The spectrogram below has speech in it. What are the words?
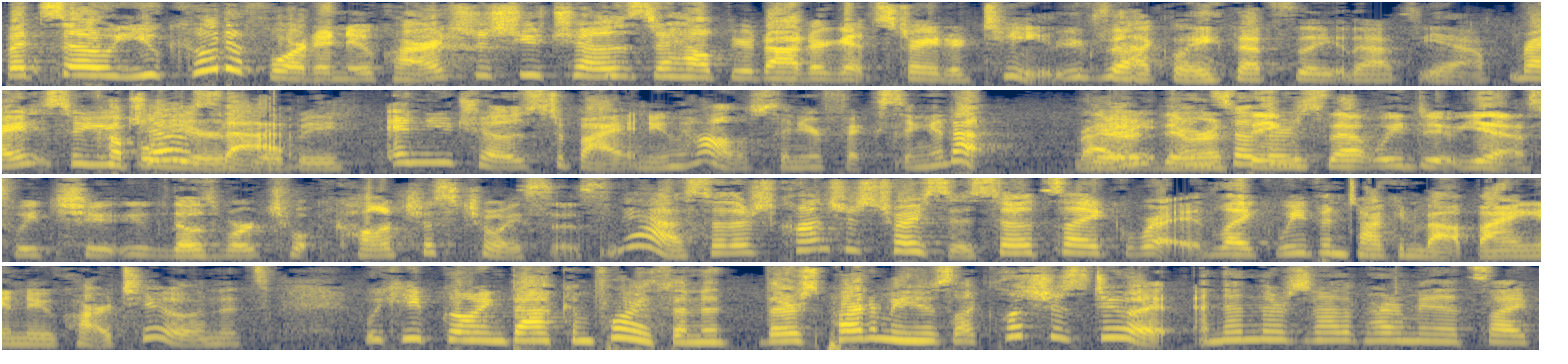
but so you could afford a new car. It's just you chose to help your daughter get straighter teeth. exactly. That's the that's yeah. right? So you Couple chose that, be. and you chose to buy a new house, and you're fixing it up, right? There, there are so things that we do. Yes, we choose. Those were cho- conscious choices. yeah. So there's conscious choices. So it's like right, like we've been talking about buying a new car too, and it's we keep going back and forth, and it, there's part of me who's like, let's just do it, and then there's another part of me that's like.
